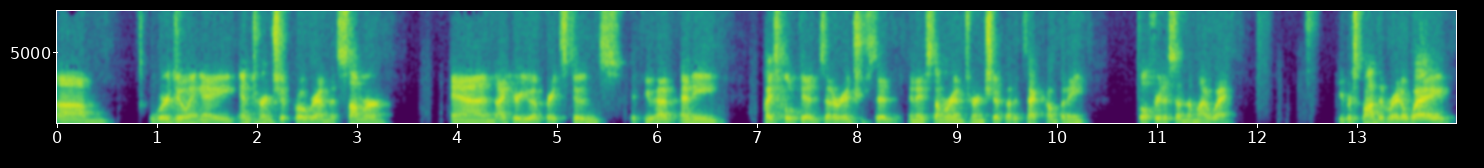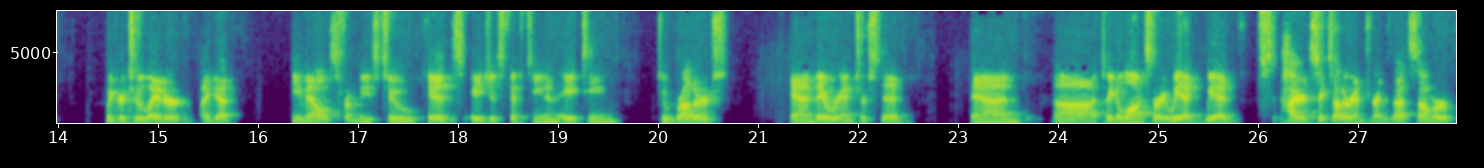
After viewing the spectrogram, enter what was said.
um, we're doing a internship program this summer, and I hear you have great students. If you have any high school kids that are interested in a summer internship at a tech company, feel free to send them my way." He responded right away. A week or two later, I get emails from these two kids, ages 15 and 18, two brothers, and they were interested. And uh, to make a long story, we had we had hired six other interns that summer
